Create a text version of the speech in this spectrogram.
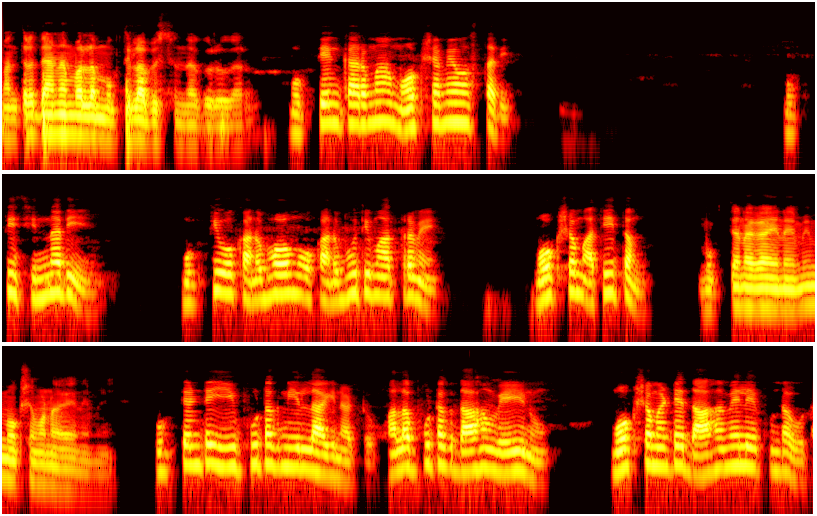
మంత్రధ్యానం వల్ల ముక్తి లభిస్తుందా గురువుగారు? ముక్తి కర్మ మోక్షమే వస్తది. ముక్తి చిన్నది. ముక్తి ఒక అనుభవం, ఒక అనుభూతి మాత్రమే. మోక్షం అతీతం. ముక్తి అనగానేమి, మోక్షం అనగానేమి? ముక్తి అంటే ఈ పూటకు నీళ్ళు తాగినట్టు. మళ్ళా పూటకు దాహం వేయును. మోక్షం అంటే దాహమే లేకుండా అవుట.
